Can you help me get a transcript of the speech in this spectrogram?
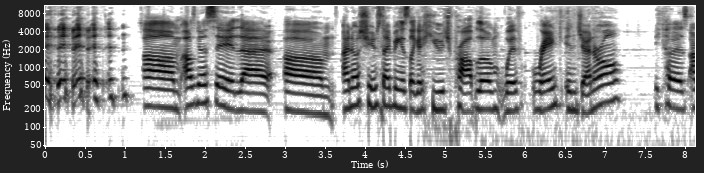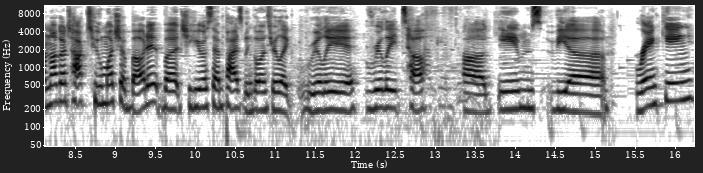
um, I was gonna say that um, I know stream sniping is like a huge problem with rank in general because I'm not gonna talk too much about it, but Chihiro Senpai has been going through like really, really tough uh, games via ranking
